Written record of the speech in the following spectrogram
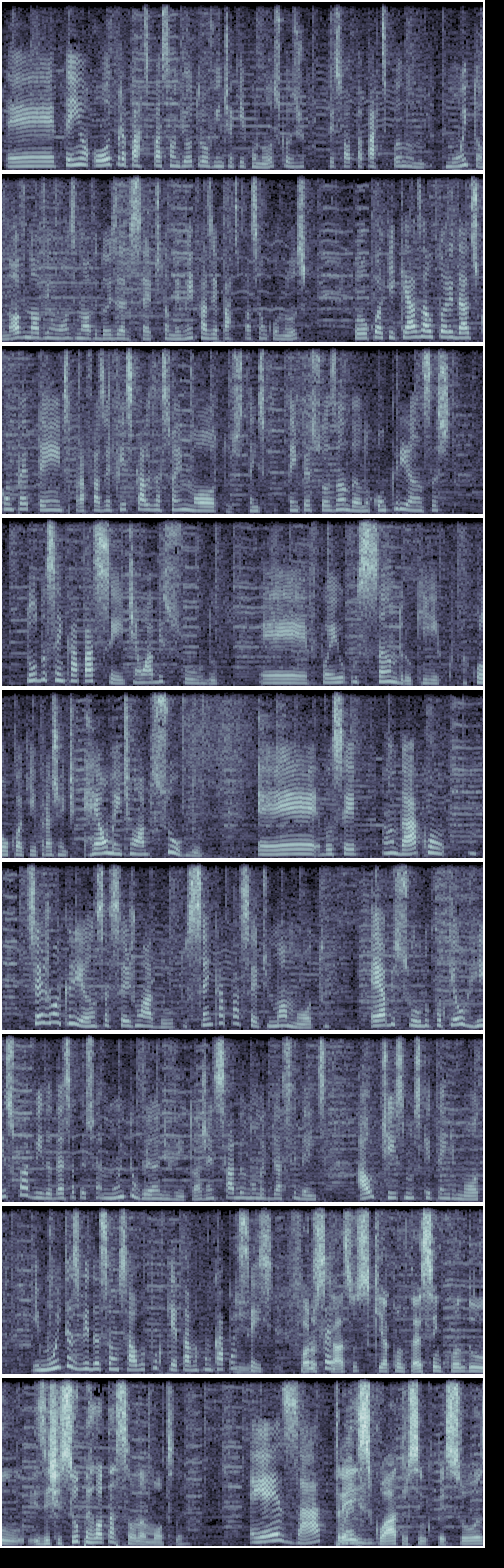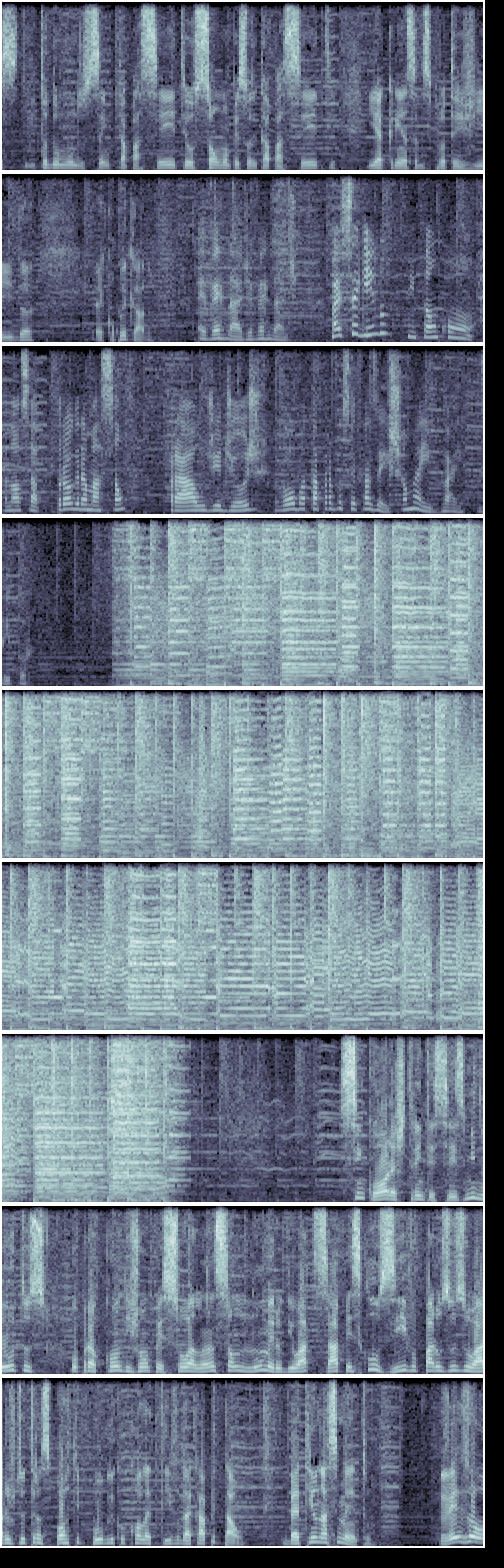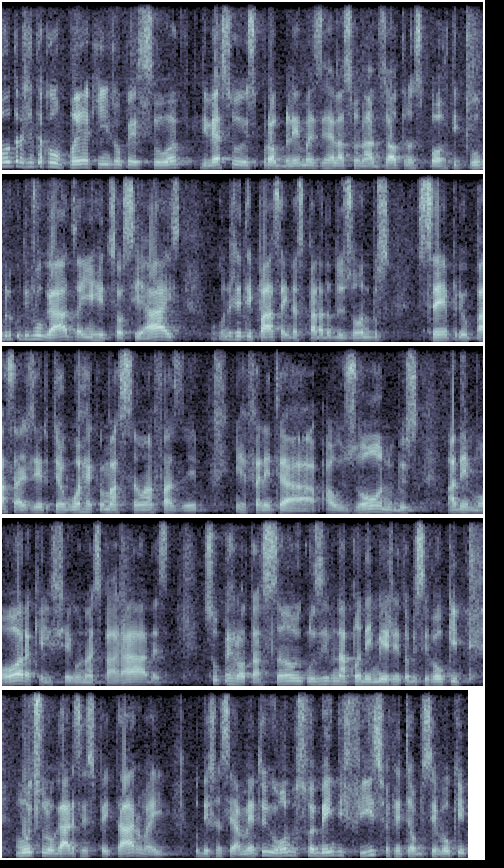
É, tem outra participação de outro ouvinte aqui conosco. O pessoal está participando muito. 9911-9207 também vem fazer participação conosco colocou aqui que as autoridades competentes para fazer fiscalização em motos, tem, tem pessoas andando com crianças tudo sem capacete, é um absurdo. É, foi o Sandro que colocou aqui pra gente. Realmente é um absurdo. É você andar com. Seja uma criança, seja um adulto, sem capacete numa moto. É absurdo, porque o risco à vida dessa pessoa é muito grande, Vitor. A gente sabe o número de acidentes altíssimos que tem de moto. E muitas vidas são salvas porque estava com capacete. Isso. Fora você... os casos que acontecem quando existe superlotação na moto, né? Exato. Três, quatro, cinco pessoas e todo mundo sem capacete, ou só uma pessoa de capacete e a criança desprotegida. É complicado. É verdade, é verdade. Mas seguindo então com a nossa programação para o dia de hoje, vou botar para você fazer. Chama aí, vai, Vitor. 5 horas e 36 minutos, o Procon de João Pessoa lança um número de WhatsApp exclusivo para os usuários do transporte público coletivo da capital. Betinho Nascimento. Vez ou outra a gente acompanha aqui em João Pessoa diversos problemas relacionados ao transporte público divulgados aí em redes sociais, ou quando a gente passa aí nas paradas dos ônibus, sempre o passageiro tem alguma reclamação a fazer em referente a, aos ônibus, a demora que eles chegam nas paradas, superlotação, inclusive na pandemia a gente observou que muitos lugares respeitaram aí o distanciamento e o ônibus foi bem difícil, a gente observou que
